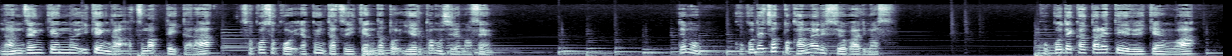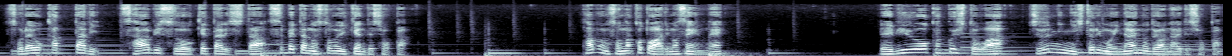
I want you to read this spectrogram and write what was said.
何千件の意見が集まっていたら、そこそこ役に立つ意見だと言えるかもしれません。でも、ここでちょっと考える必要があります。ここで書かれている意見は、それを買ったり、サービスを受けたりした全ての人の意見でしょうか多分そんなことはありませんよね。レビューを書く人は10人に1人もいないのではないでしょうか。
